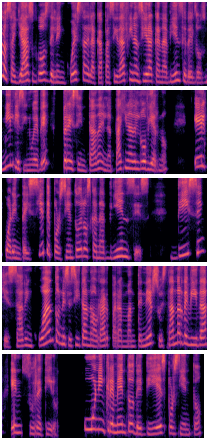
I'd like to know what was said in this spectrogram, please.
a los hallazgos de la encuesta de la capacidad financiera canadiense del 2019, presentada en la página del gobierno, el 47% de los canadienses dicen que saben cuánto necesitan ahorrar para mantener su estándar de vida en su retiro, un incremento de 10%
